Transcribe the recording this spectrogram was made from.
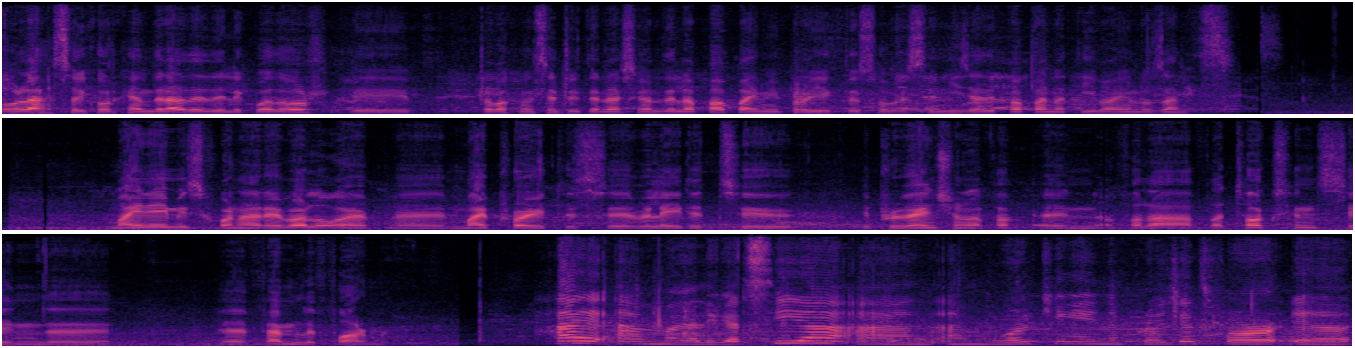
Hola, soy Jorge Andrade del Ecuador, eh, trabajo en el Centro Internacional de la Papa y mi proyecto es sobre semilla de papa nativa en los Andes. My name is Juan Arevalo. Uh, uh, my project is uh, related to the prevention of, of aflatoxins in the family farmer. Hi, I'm Magali Garcia and I'm working in a project for uh,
